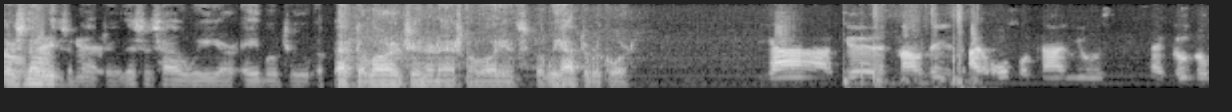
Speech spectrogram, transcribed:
There's no reason not to. This is how we are able to affect a large international audience, but we have to record. Yeah, good. Nowadays, I also can use uh, Google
